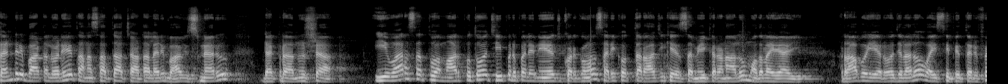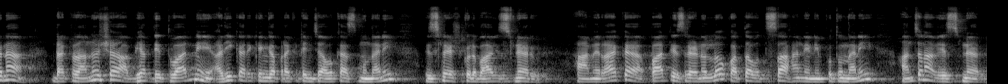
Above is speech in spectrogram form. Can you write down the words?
తండ్రి బాటలోనే తన సత్తా చాటాలని భావిస్తున్నారు డాక్టర్ అనుష. ఈ వారసత్వ మార్పుతో చీపురపల్లి నియోజకవర్గంలో సరికొత్త రాజకీయ సమీకరణాలు మొదలయ్యాయి. రాబోయే రోజులలో వైసీపీ తరఫున డాక్టర్ అనుష అభ్యర్థిత్వాన్ని అధికారికంగా ప్రకటించే అవకాశం ఉందని విశ్లేషకులు భావిస్తున్నారు. ఆమె రాక పార్టీ శ్రేణుల్లో కొత్త ఉత్సాహాన్ని నింపుతుందని అంచనా వేస్తున్నారు.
